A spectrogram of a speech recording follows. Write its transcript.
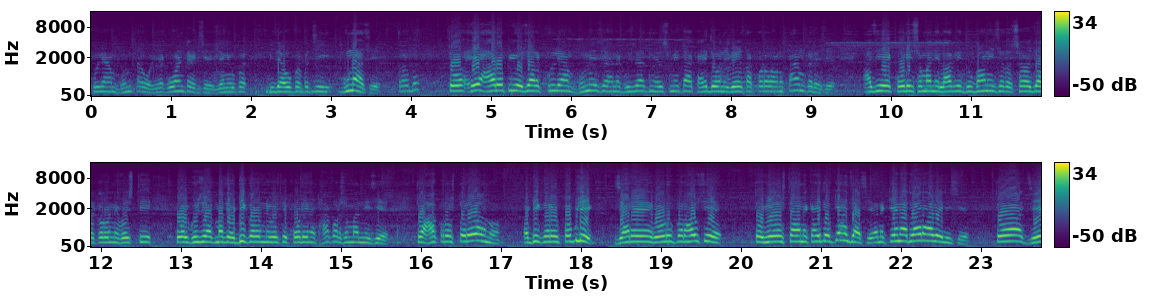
ખુલ્લેઆમ ઘૂમતા હોય એક વોન્ટેડ છે જેની ઉપર બીજા ઉપર પછી ગુના છે બરાબર? તો એ આરોપીઓ જ્યારે ખુલ્લેઆમ ઘૂમે છે અને ગુજરાતની અસ્મિતા કાયદો અને વ્યવસ્થા ખોળવાનું કામ કરે છે આજે કોળી સમાજની લાગણી દુભાણી છે તો છ હજાર કરોડની વસ્તી ઓલ ગુજરાતમાંથી અઢી કરોડની વસ્તી કોળી અને ઠાકોર સમાજની છે. તો આક્રોશ તો રહેવાનો. અઢી કરોડ પબ્લિક જ્યારે રોડ ઉપર આવશે તો વ્યવસ્થા અને કાયદો ક્યાં જશે અને કેના દ્વારા આવેલી છે? તો જે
